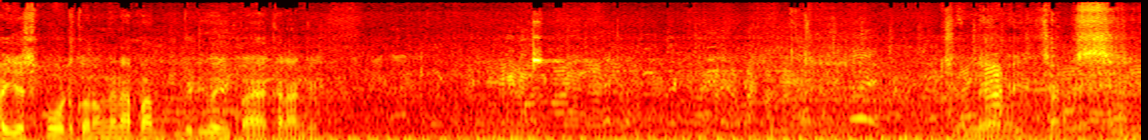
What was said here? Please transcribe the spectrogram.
ਬਾਈ ਜੇ ਸਪੋਰਟ ਕਰੋਗੇ ਨਾ ਆਪਾਂ ਵੀਡੀਓ ਹੀ ਪਾਇਆ ਕਰਾਂਗੇ। ਚੱਲਿਆ ਬਾਈ ਜੱਗ ਸੀਰ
